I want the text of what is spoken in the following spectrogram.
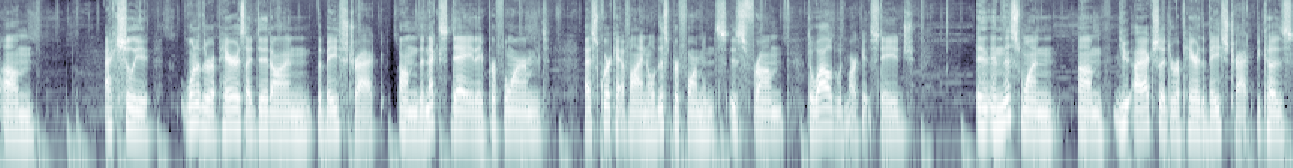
Um, actually, one of the repairs I did on the bass track, um, the next day they performed at Square Cat Vinyl. This performance is from the Wildwood Market stage. In, in this one, um, you, I actually had to repair the bass track because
